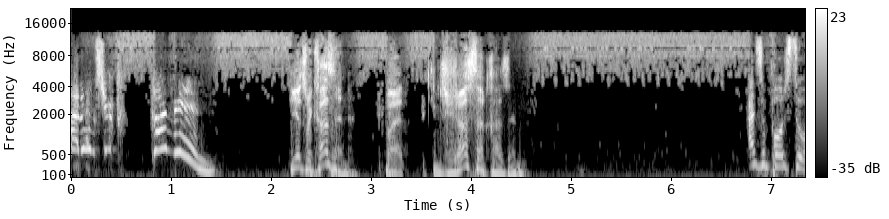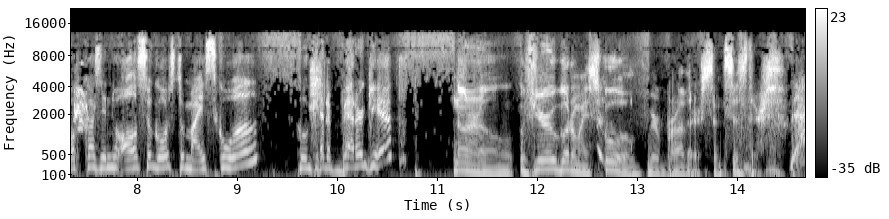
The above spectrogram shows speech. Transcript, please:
not? That's your cousin. Yes, my cousin, but just a cousin. As opposed to a cousin who also goes to my school, who'll get a better gift. No, no, no. If you go to my school, we're brothers and sisters. Damn.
